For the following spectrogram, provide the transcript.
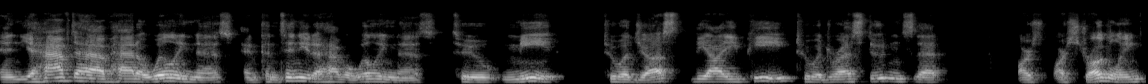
And you have to have had a willingness and continue to have a willingness to meet, to adjust the IEP to address students that are, are struggling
